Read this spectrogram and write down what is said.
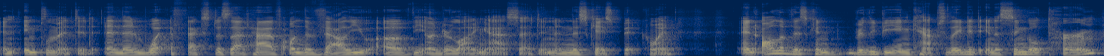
And implemented? And then what effects does that have on the value of the underlying asset, and in this case, Bitcoin? And all of this can really be encapsulated in a single term.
